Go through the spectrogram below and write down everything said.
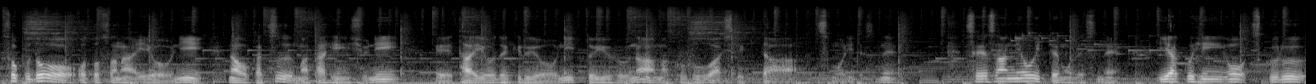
速度を落とさないようになおかつまあ多品種に対応できるようにというふうなま工夫はしてきたつもりですね。生産においてもですね医薬品を作る、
